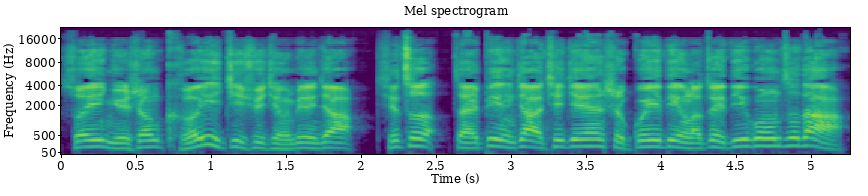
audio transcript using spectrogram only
所以女生可以继续请病假。其次，在病假期间是规定了最低工资的。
